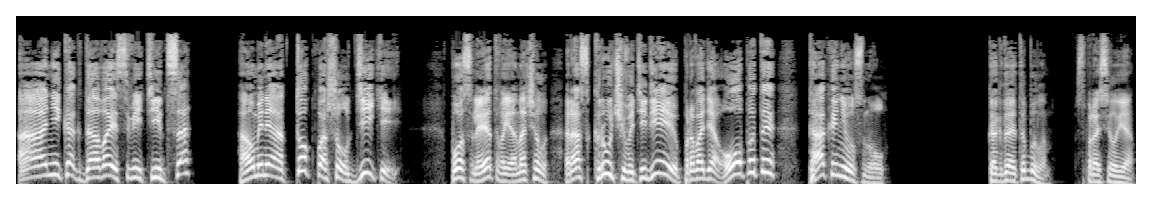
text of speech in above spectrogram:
А они как давай светиться, а у меня отток пошел дикий. После этого я начал раскручивать идею, проводя опыты, так и не уснул. Когда это было? — спросил я.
